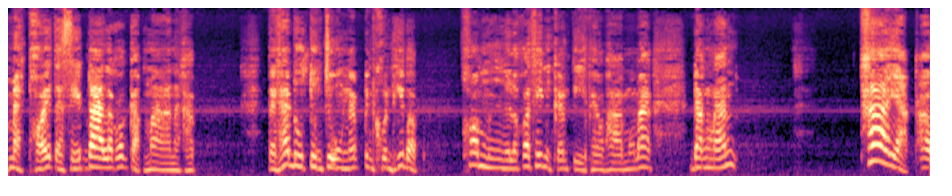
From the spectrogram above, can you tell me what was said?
แมตช์พอยต์แต่เซฟได้แล้วก็กลับมานะครับ แต่ถ้าดูตุนจุงนะเป็นคนที่แบบข้อมือแล้วก็เทคนิคการตีแผ่วพามากๆ ดังนั้น ถ้าอยากเอา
